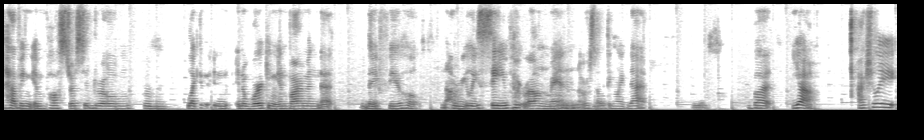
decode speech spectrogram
having imposter syndrome mm-hmm like in, in a working environment that they feel not really safe around men or something like that. Yes. But yeah, actually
